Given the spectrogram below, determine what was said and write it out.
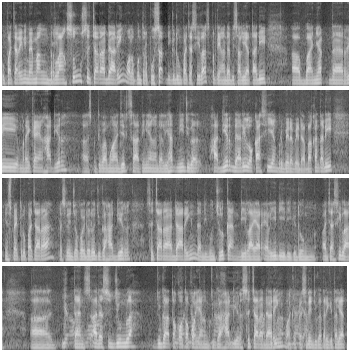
upacara ini memang berlangsung secara daring walaupun terpusat di Gedung Pancasila seperti yang Anda bisa lihat tadi uh, banyak dari mereka yang hadir seperti Pak Muhajir saat ini yang Anda lihat ini juga hadir dari lokasi yang berbeda-beda. Bahkan tadi Inspektur Upacara Presiden Joko Widodo juga hadir secara daring dan dimunculkan di layar LED di Gedung Pancasila. Uh, dan ada sejumlah juga tokoh-tokoh yang juga hadir secara daring. Wakil Presiden juga tadi kita lihat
